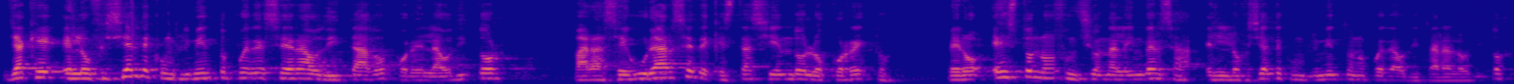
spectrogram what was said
ya que el oficial de cumplimiento puede ser auditado por el auditor para asegurarse de que está haciendo lo correcto, pero esto no funciona a la inversa. El oficial de cumplimiento no puede auditar al auditor.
